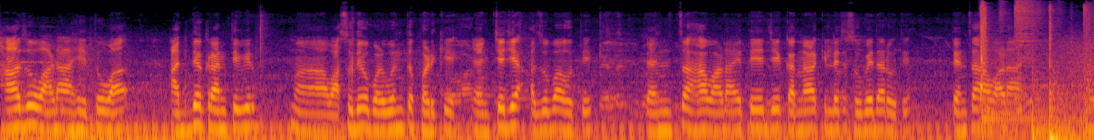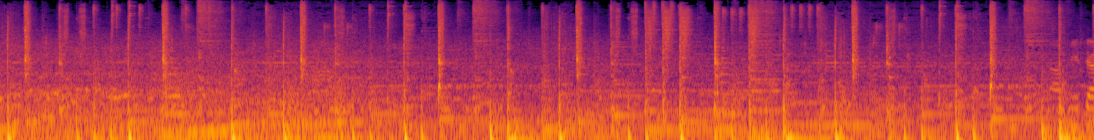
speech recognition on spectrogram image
हा जो वाडा आहे तो वा आद्य क्रांतीवीर वासुदेव बळवंत फडके यांचे जे आजोबा होते त्यांचा हा वाडा आहे. ते जे कर्नाळा किल्ल्याचे सुभेदार होते त्यांचा हा वाडा आहे. आम्ही त्या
